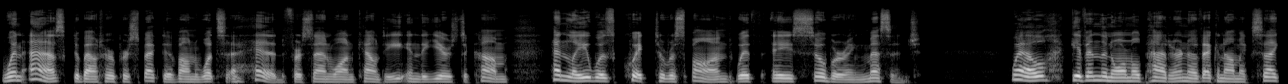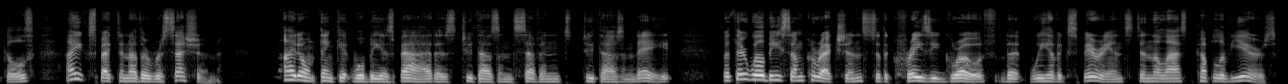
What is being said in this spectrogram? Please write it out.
When asked about her perspective on what's ahead for San Juan County in the years to come, Henley was quick to respond with a sobering message. Well, given the normal pattern of economic cycles, I expect another recession. I don't think it will be as bad as 2007 2008, but there will be some corrections to the crazy growth that we have experienced in the last couple of years.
